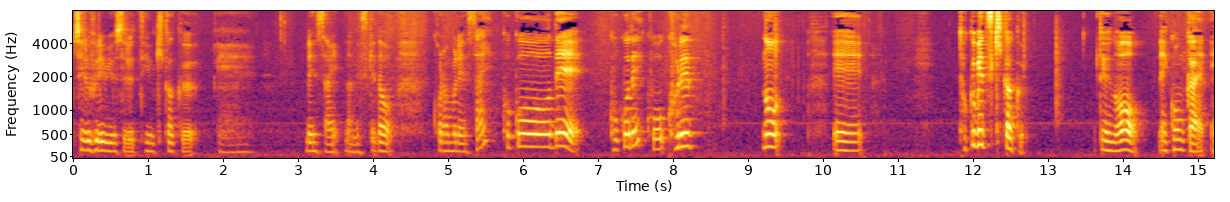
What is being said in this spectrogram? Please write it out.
セルフレビューするっていう企画、えー連載なんですけどコラム連載？ここでここで？ここれの、えー特別企画っていうのを、え今回、え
